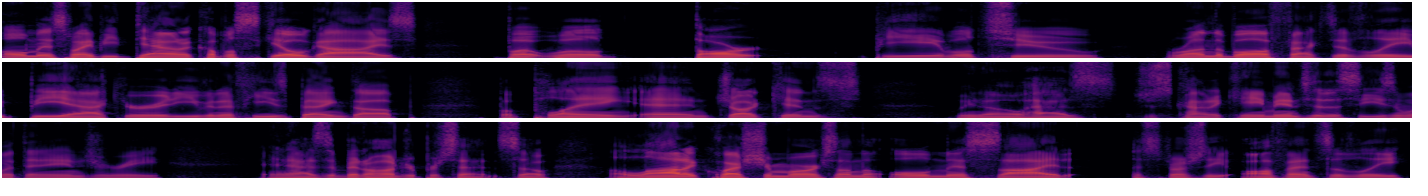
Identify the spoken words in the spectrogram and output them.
Ole Miss might be down a couple skill guys, but will Dart be able to run the ball effectively, be accurate, even if he's banged up, but playing. And Judkins, we know, has just kind of came into the season with an injury and hasn't been 100%. So a lot of question marks on the Ole Miss side, especially offensively.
